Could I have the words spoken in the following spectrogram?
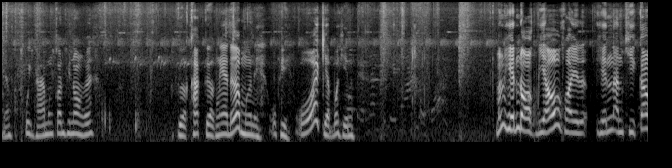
เดี๋ยวคุยหามึงก่อนพี่น้องเลยเกือกคักเกือกแน่เด้อมือนี่โอ้พี่โอ้ยเก็บบ่เห็น มันเห็นดอกเดียวข่อยเห็นอันขี้เก้า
